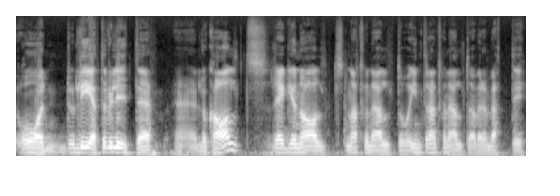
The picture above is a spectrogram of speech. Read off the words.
Och då letade vi lite eh, lokalt, regionalt, nationellt och internationellt över en vettig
